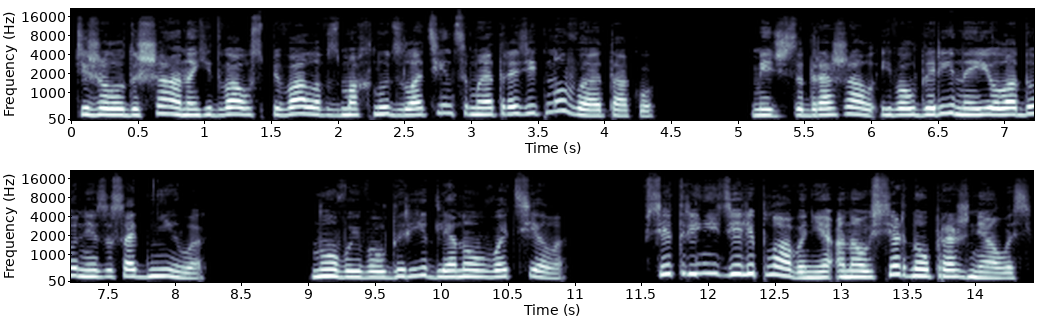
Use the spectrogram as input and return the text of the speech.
Тяжело дыша, она едва успевала взмахнуть золотинцем и отразить новую атаку. Меч задрожал, и волдыри на ее ладони засаднило. Новые волдыри для нового тела. Все три недели плавания она усердно упражнялась,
